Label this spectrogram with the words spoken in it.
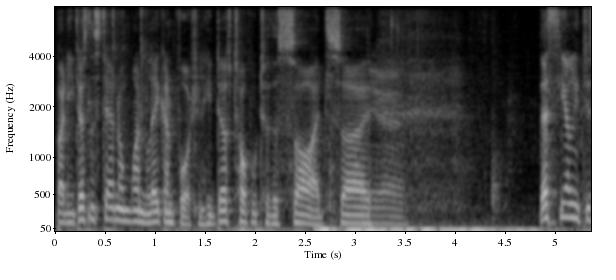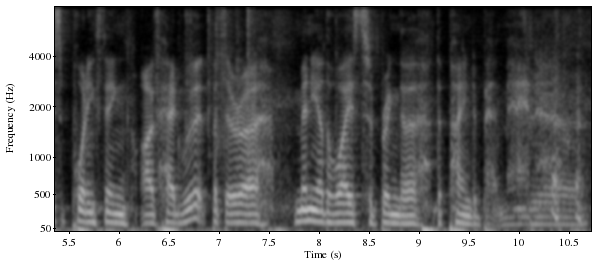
But he doesn't stand on one leg, unfortunately. He does topple to the side. So Yeah. that's the only disappointing thing I've had with it. But there are many other ways to bring the, the pain to Batman. Yeah.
